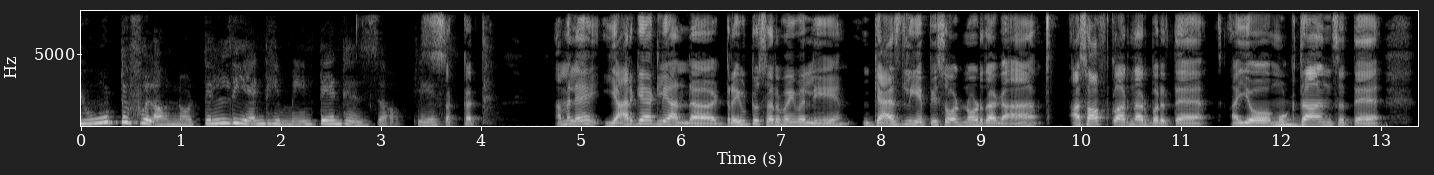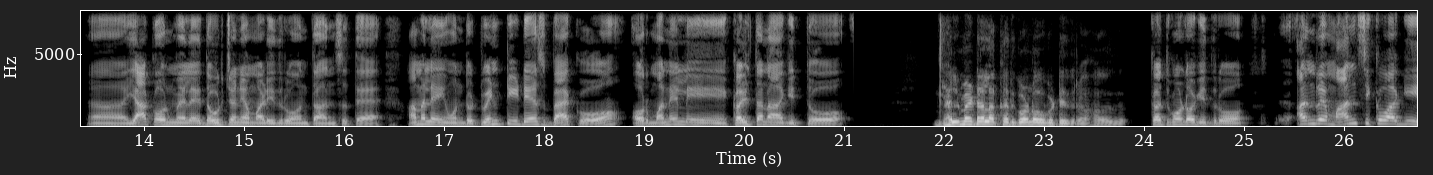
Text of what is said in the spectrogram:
beautiful ಅವನು till the end he maintained his uh, place ಸಖತ್ ಆಮೇಲೆ ಯಾರಿಗೇ ಆಗಲಿ ಆ ಡ್ರೈವ್ ಟು ಸರ್ವೈವಲ್ಲಿ ಗ್ಯಾಸ್ಲಿ ಎಪಿಸೋಡ್ ನೋಡಿದಾಗ ಆ ಸಾಫ್ಟ್ ಕಾರ್ನರ್ ಬರುತ್ತೆ ಅಯ್ಯೋ ಮುಗ್ಧ ಅನಿಸುತ್ತೆ ಯಾಕೆ ಅವ್ರ ಮೇಲೆ ದೌರ್ಜನ್ಯ ಮಾಡಿದ್ರು ಅಂತ ಅನಿಸುತ್ತೆ. ಆಮೇಲೆ ಒಂದು ಟ್ವೆಂಟಿ ಡೇಸ್ ಬ್ಯಾಕು ಅವ್ರ ಮನೇಲಿ ಕಳ್ತನ ಆಗಿತ್ತು. ಹೆಲ್ಮೆಟ್ ಎಲ್ಲ ಕದ್ಕೊಂಡು ಹೋಗ್ಬಿಟ್ಟಿದ್ರು ಹೌದು. ಕದ್ಕೊಂಡೋಗಿದ್ರು ಅಂದ್ರೆ ಮಾನಸಿಕವಾಗಿ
